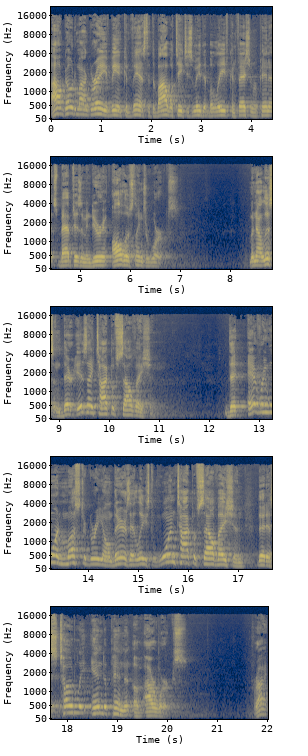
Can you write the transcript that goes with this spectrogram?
I'll go to my grave being convinced that the Bible teaches me that belief, confession, repentance, baptism, enduring, all those things are works. But now listen, there is a type of salvation that everyone must agree on. There's at least one type of salvation that is totally independent of our works. Right?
